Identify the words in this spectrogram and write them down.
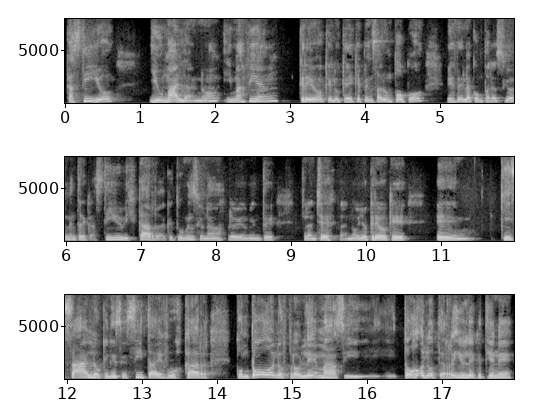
Castillo y Humala, ¿no? Y más bien creo que lo que hay que pensar un poco es de la comparación entre Castillo y Vizcarra, que tú mencionabas previamente, Francesca, ¿no? Yo creo que eh, quizá lo que necesita es buscar con todos los problemas y, y todo lo terrible que tiene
